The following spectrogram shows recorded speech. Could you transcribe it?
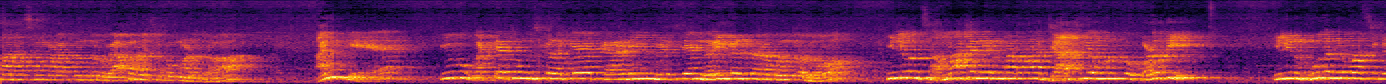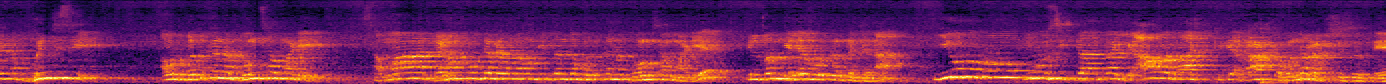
ಸಾಹಸ ಮಾಡಕ್ಕೊಂದು ವ್ಯಾಪಾರ ಶುರು ಮಾಡಿದ್ರು, ಹಂಗೆ ಇವು ಬಟ್ಟೆ ತುಂಬಿಸ್ಕೊಳ್ಳಕ್ಕೆ ಕರಡಿ ಮಿಡತೆ ನರಿಗಳ ತರ ಬಂದರು ಇಲ್ಲಿ ಒಂದು ಸಮಾಜ ನಿರ್ಮಾಣವನ್ನ ಜಾತಿಯ ಮೂಲಕ ಒಡೆದಿ ಇಲ್ಲಿನ ಮೂಲ ನಿವಾಸಿಗಳನ್ನ ಬಂಧಿಸಿ ಅವ್ರ ಬದುಕನ್ನ ಧ್ವಂಸ ಮಾಡಿ, ಸಮಾನ ಗಣಕೂಟಗಳನ್ನ ಹೊಂದಿದ್ದಂತ ಬದುಕನ್ನ ಧ್ವಂಸ ಮಾಡಿ, ಇಲ್ಲಿ ಬಂದು ಎಲೆ ಹುಡುಕಂತ ಜನ ಇವರು ಇವರು ಸಿದ್ಧಾಂತ ಯಾವ ರಾಷ್ಟ್ರೀಯ ರಾಷ್ಟ್ರವನ್ನು ರಕ್ಷಿಸುತ್ತೆ?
